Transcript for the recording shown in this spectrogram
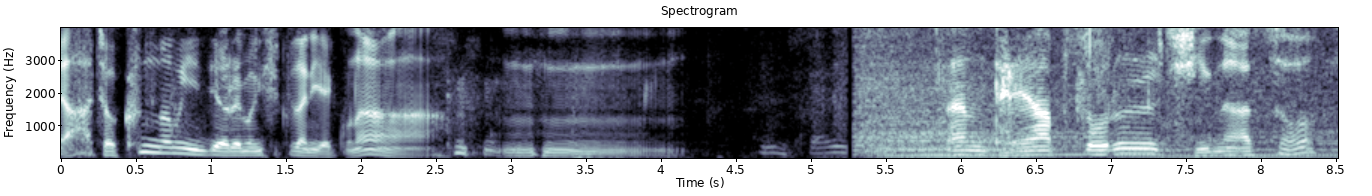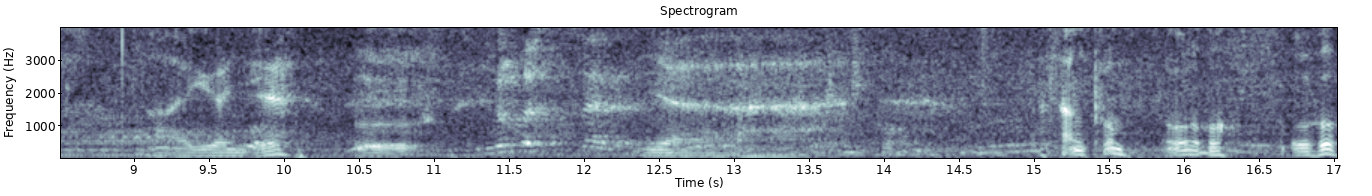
야 저 큰 놈이 이제 여러 명 싣고 다니겠구나. 음흠. 일단 대합소를 지나서 아 여기가 이제. 우. 이야 상품. 오 오호.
